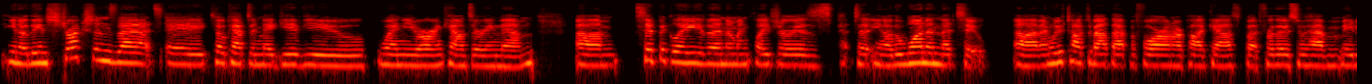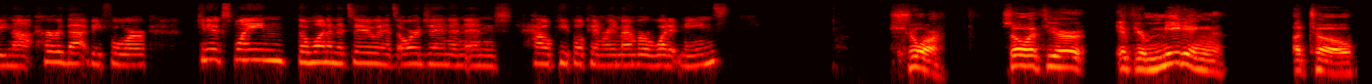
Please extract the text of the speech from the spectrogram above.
you know the instructions that a tow captain may give you when you are encountering them. Um, typically the nomenclature is to, you know the one and the two. Uh, and we've talked about that before on our podcast but for those who have maybe not heard that before can you explain the one and the two and its origin and and how people can remember what it means? Sure. So if you're if you're meeting a tow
